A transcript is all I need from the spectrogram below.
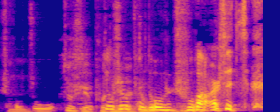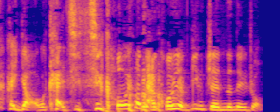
丑嗯猪，就是普就是普通猪通猪啊，而且还咬了凯奇七口，要打狂犬病针的那种。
